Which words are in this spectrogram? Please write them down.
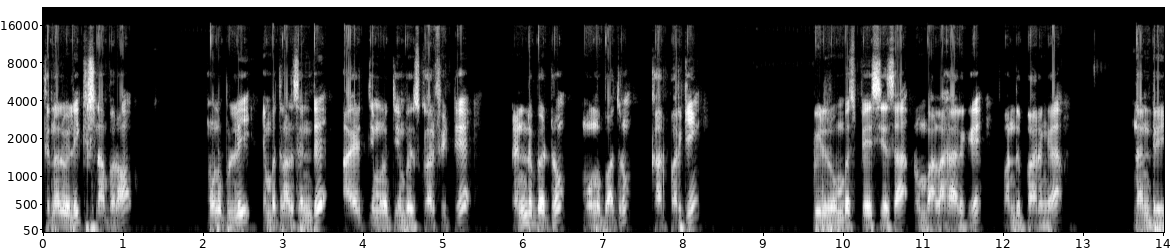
திருநெல்வேலி கிருஷ்ணாபுரம் மூணு புள்ளி எண்பத்தி நாலு சென்ட் ஆயிரத்தி முந்நூற்றி எண்பது ஸ்கொயர் ஃபீட்டு ரெண்டு பெட்ரூம் மூணு பாத்ரூம் கார் பார்க்கிங் வீடு ரொம்ப ஸ்பேசியஸாக ரொம்ப அழகாக இருக்குது வந்து பாருங்கள் நன்றி.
